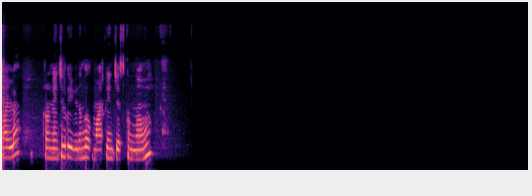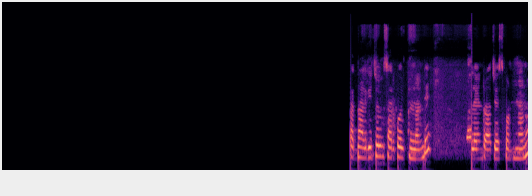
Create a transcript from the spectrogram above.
మళ్ళా రెండు ఇంచులకు ఈ విధంగా ఒక మార్కింగ్ చేసుకుందాము. పద్నాలుగు ఇంచులకు సరిపోతుందండి. లైన్ డ్రా చేసుకుంటున్నాను.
